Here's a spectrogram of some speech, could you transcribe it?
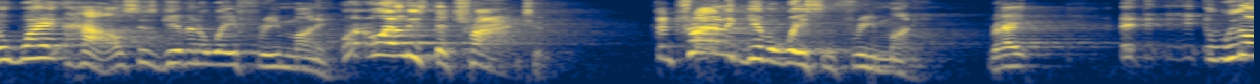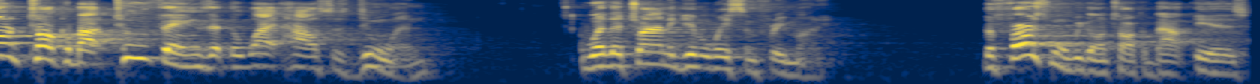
The White House is giving away free money, or, or at least they're trying to. They're trying to give away some free money, right? We're going to talk about two things that the White House is doing where they're trying to give away some free money. The first one we're going to talk about is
